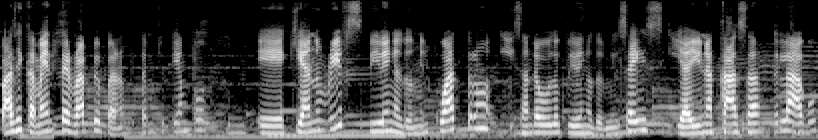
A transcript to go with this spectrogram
Básicamente, rápido, para no quitar mucho tiempo. eh, Keanu Reeves vive en el 2004 y Sandra Bullock vive en el 2006 y hay una casa del lago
